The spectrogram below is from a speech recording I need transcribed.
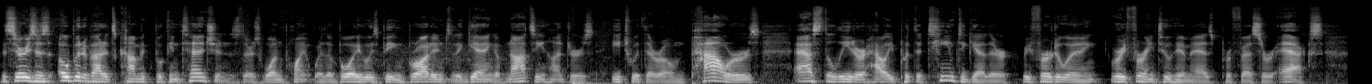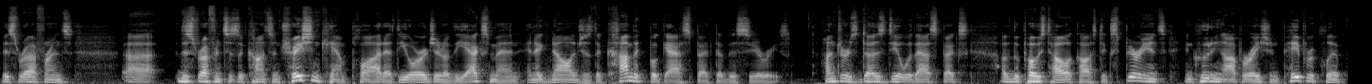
The series is open about its comic book intentions. There's one point where the boy who is being brought into the gang of Nazi hunters, each with their own powers, asks the leader how he put the team together, refer to him, referring to him as Professor X. This reference uh, this references a concentration camp plot at the origin of the X Men and acknowledges the comic book aspect of this series. Hunters does deal with aspects of the post Holocaust experience, including Operation Paperclip,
